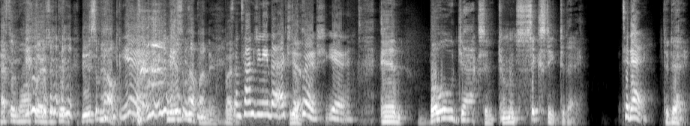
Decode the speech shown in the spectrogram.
had some ball players that did, needed some help. Yeah. needed some help on there, but Sometimes you need that extra Yes. push. Yeah. and Bo Jackson turned Mm-hmm. sixty today. Today, Today,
